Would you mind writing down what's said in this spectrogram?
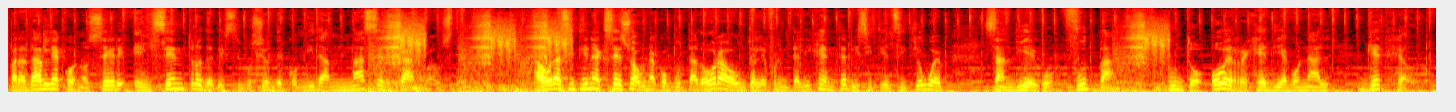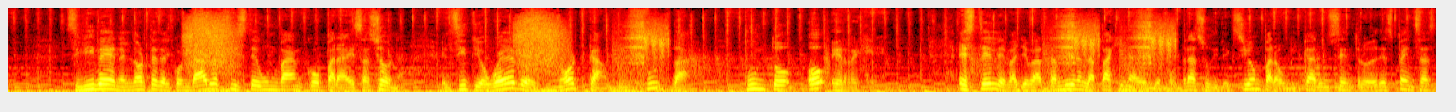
para darle a conocer el centro de distribución de comida más cercano a usted. Ahora si tiene acceso a una computadora o un teléfono inteligente, visite el sitio web sandiegofoodbank.org diagonal gethelp. Si vive en el norte del condado, existe un banco para esa zona. El sitio web es northcountyfoodbank.org. Este le va a llevar también a la página donde pondrá su dirección para ubicar un centro de despensas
